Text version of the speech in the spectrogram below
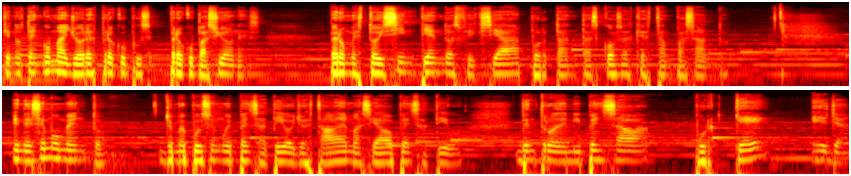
que no tengo mayores preocupaciones, pero me estoy sintiendo asfixiada por tantas cosas que están pasando. En ese momento yo me puse muy pensativo, yo estaba demasiado pensativo. Dentro de mí pensaba, ¿por qué ella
